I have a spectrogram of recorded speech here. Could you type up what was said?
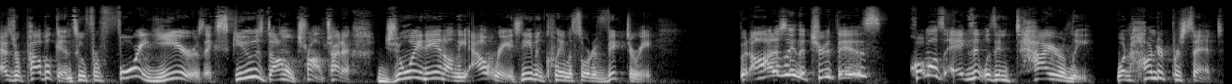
As Republicans who for four years excused Donald Trump, try to join in on the outrage and even claim a sort of victory. But honestly, the truth is, Cuomo's exit was entirely 100%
